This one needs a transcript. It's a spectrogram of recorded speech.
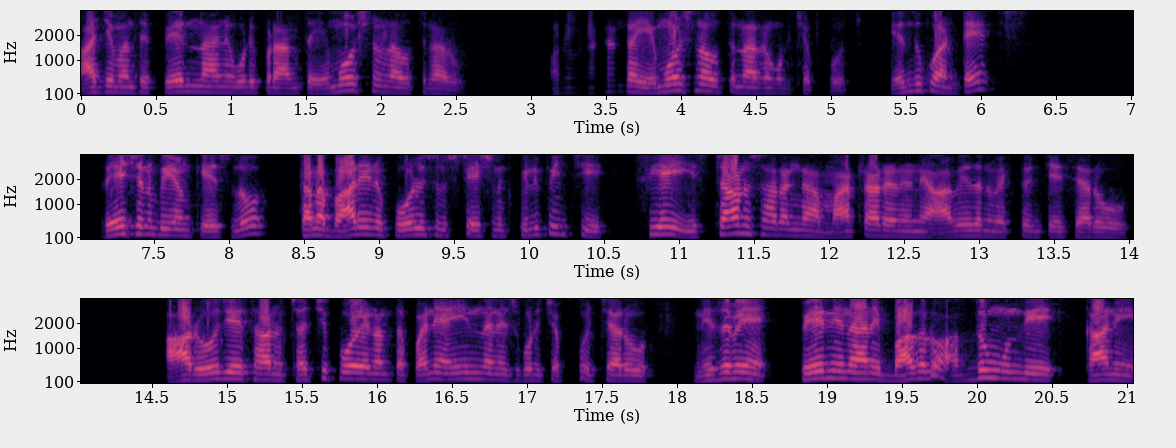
మాజీ మంత్రి పేరు నాని కూడా ఇప్పుడు అంత ఎమోషనల్ అవుతున్నారు. మరో రకంగా ఎమోషనల్ అవుతున్నారని కూడా చెప్పుకోవచ్చు. ఎందుకు అంటే రేషన్ బియ్యం కేసులో తన భార్యను పోలీసులు స్టేషన్కి పిలిపించి సిఐ ఇష్టానుసారంగా మాట్లాడానని ఆవేదన వ్యక్తం చేశారు. ఆ రోజే తాను చచ్చిపోయినంత పని అయిందనేసి కూడా చెప్పుకొచ్చారు. నిజమే పేర్ని నాని బాధలో అర్థం ఉంది కానీ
